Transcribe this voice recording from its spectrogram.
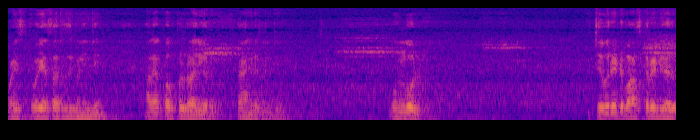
వైఎస్ వైఎస్ఆర్సీపీ నుంచి అలాగే కొప్పుల రాజు గారు కాంగ్రెస్ నుంచి. ఒంగోలు చెవిరెడ్డి భాస్కర్ రెడ్డి గారు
